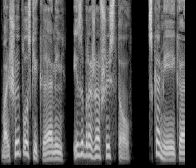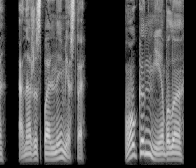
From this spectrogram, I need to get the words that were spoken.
Большой плоский камень, изображавший стол. Скамейка, она же спальное место. Окон не было,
